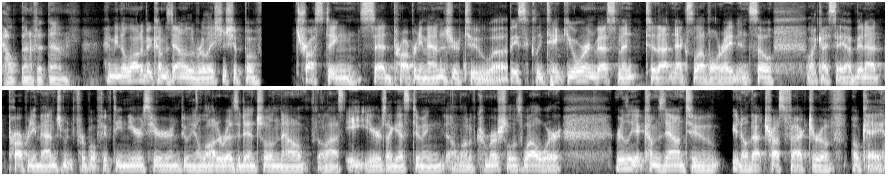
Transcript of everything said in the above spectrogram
help benefit them? I mean, a lot of it comes down to the relationship of trusting said property manager to uh, basically take your investment to that next level, right? And so, like I say, I've been at property management for about 15 years here and doing a lot of residential. And now, for the last eight years, I guess, doing a lot of commercial as well, where really it comes down to you know that trust factor of okay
